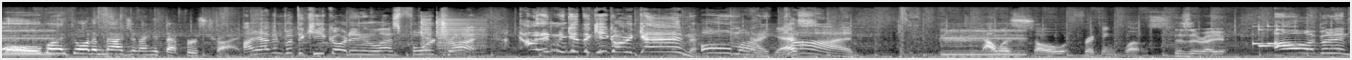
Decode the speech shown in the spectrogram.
oh my god, imagine I hit that first try. I haven't put the key card in in the last four tries. I didn't get the key card again. Oh my Yes. god. That was so freaking close. This is it right here. Oh, I put it in.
